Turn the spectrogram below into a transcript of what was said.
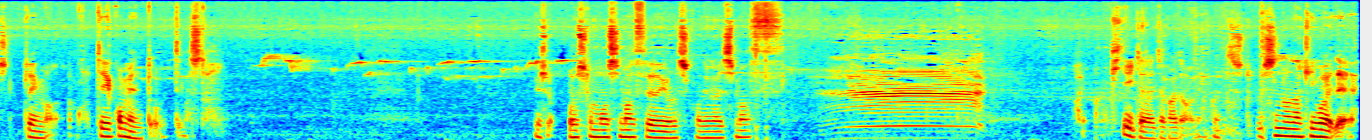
ちょっと今、固定コメントを打ってました。よいしょ、おしと申します。よろしくお願いします。はい、来ていただいた方はね、こうやってちょっと牛の鳴き声で、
